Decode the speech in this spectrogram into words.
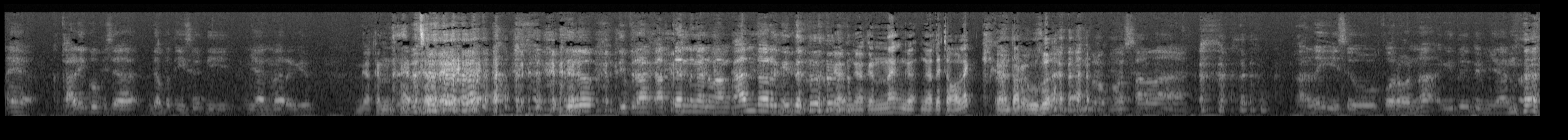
eh kali gue bisa dapat isu di Myanmar gitu. Nggak kena coy Jadi lu diberangkatkan dengan uang kantor gitu. nggak nggak kena nggak nggak kecolek kantor gua proposal lah. Kali isu corona gitu di Myanmar.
